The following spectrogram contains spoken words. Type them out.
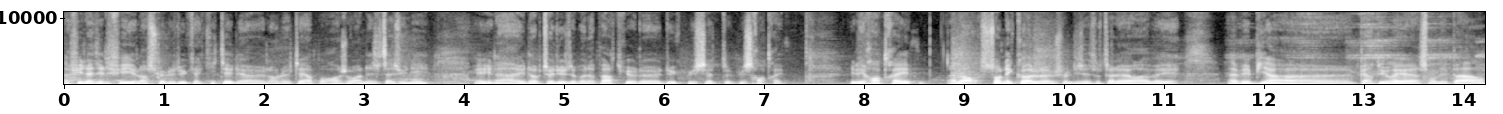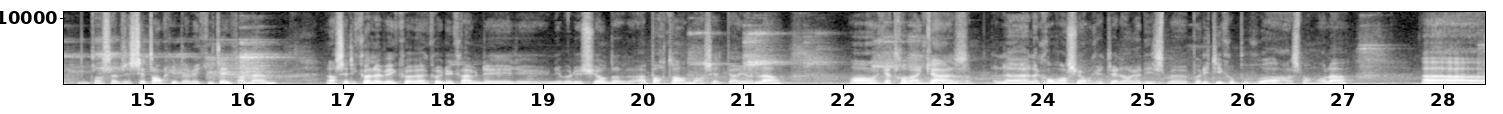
à Philadelphie lorsque le duc a quitté l'Angleterre pour rejoindre les États-Unis. Il a, obtenu de Bonaparte que le duc puisse, rentrer. Il est rentré. Alors, son école, je le disais tout à l'heure, avait, bien euh, perduré à son départ. Ça faisait sept ans qu'il l'avait quitté quand même. Alors cette école avait a connu quand même une évolution importante dans cette période-là. En 1995, la, Convention, qui était l'organisme politique au pouvoir à ce moment-là, a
